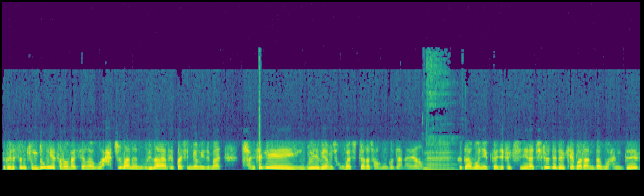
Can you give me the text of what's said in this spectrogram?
메르스는 중동에서만 발생하고 아주 많은 우리나라 180명이지만 전 세계 인구에 비하면 정말 숫자가 적은 거잖아요. 네. 그러다 보니까 이제 백신이나 치료제를 개발한다고 한들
